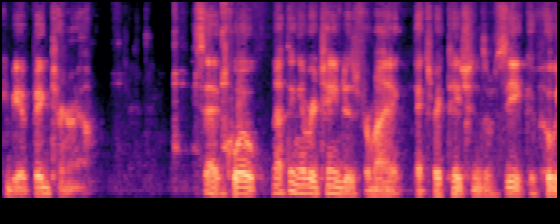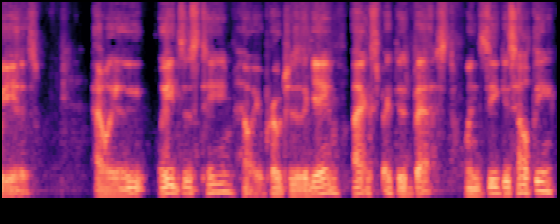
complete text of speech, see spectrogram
could be a big turnaround. He said, quote, nothing ever changes for my expectations of Zeke of who he is. How he leads his team, how he approaches the game, I expect his best. When Zeke is healthy,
